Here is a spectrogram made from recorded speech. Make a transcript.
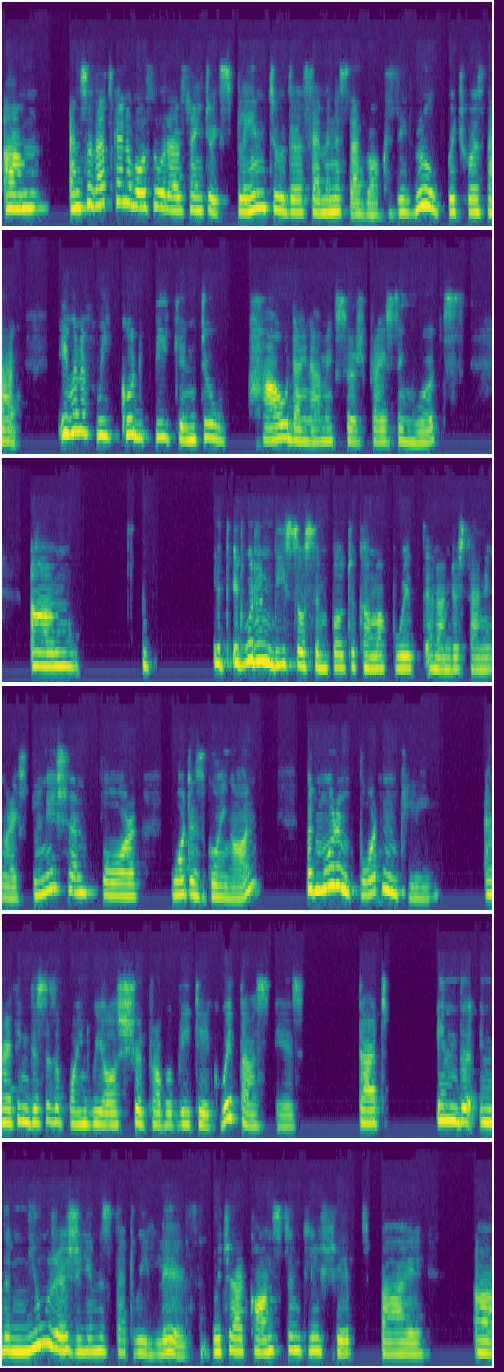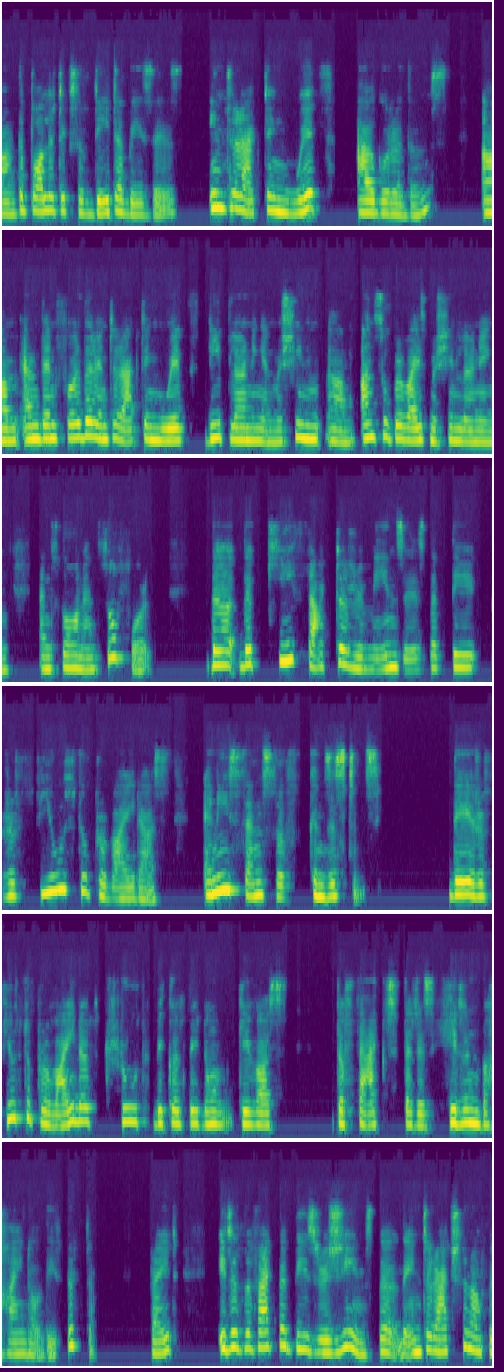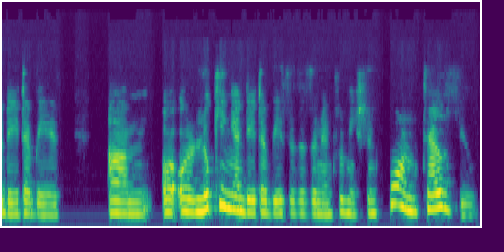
Um, and so that's kind of also what I was trying to explain to the feminist advocacy group, which was that even if we could peek into how dynamic surge pricing works, um, it, it wouldn't be so simple to come up with an understanding or explanation for what is going on. But more importantly, and I think this is a point we all should probably take with us, is that in the in the new regimes that we live, which are constantly shaped by uh, the politics of databases, interacting with algorithms, um, and then further interacting with deep learning and machine um, unsupervised machine learning, and so on and so forth. The, the key factor remains is that they refuse to provide us any sense of consistency. They refuse to provide us truth because they don't give us the fact that is hidden behind all these systems, right? It is the fact that these regimes, the, the interaction of a database um, or, or looking at databases as an information form tells you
